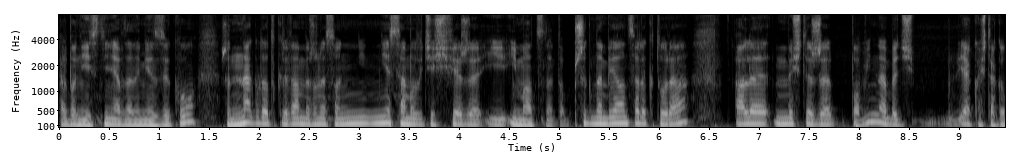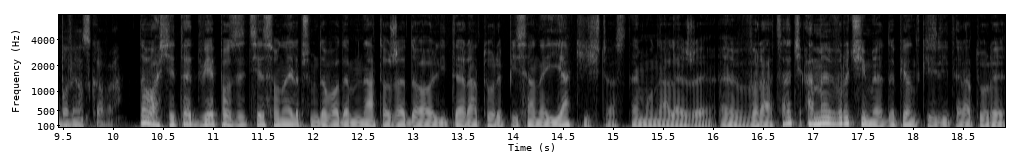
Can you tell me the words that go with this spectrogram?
albo nieistnienia w danym danym języku, że nagle odkrywamy, że one są niesamowicie świeże i, i mocne. To przygnębiająca lektura, ale myślę, że powinna być jakoś tak obowiązkowa. No właśnie, te dwie pozycje są najlepszym dowodem na to, że do literatury pisanej jakiś czas temu należy e, wracać, a my wrócimy do piątki z literatury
